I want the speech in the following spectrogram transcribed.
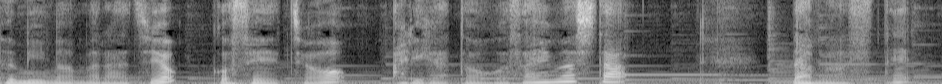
ふみままラジオご清聴ありがとうございました。ナマステ。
